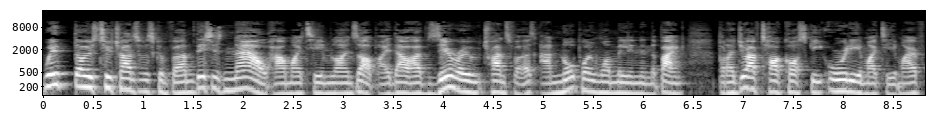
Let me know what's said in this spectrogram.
with those two transfers confirmed, this is now how my team lines up. I now have zero transfers and 0.1 million in the bank, but I do have Tarkowski already in my team. I have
